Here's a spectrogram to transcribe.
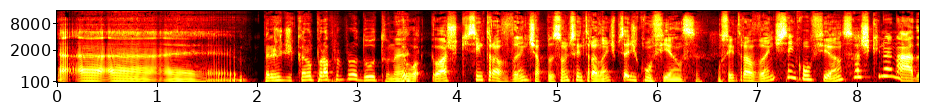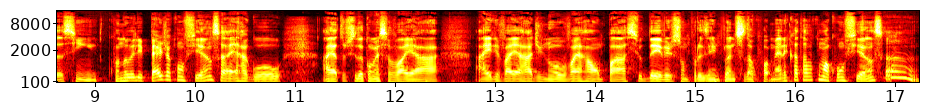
é, é, é, prejudicando o próprio produto, né? Eu, eu, acho que centroavante, a posição de centroavante precisa de confiança. Um centroavante sem confiança, acho que não é nada, assim. Quando ele perde a confiança, erra gol, aí a torcida começa a vaiar, aí ele vai errar de novo, vai errar um passe. O Daverson, por exemplo, antes da Copa América, tava com uma confiança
